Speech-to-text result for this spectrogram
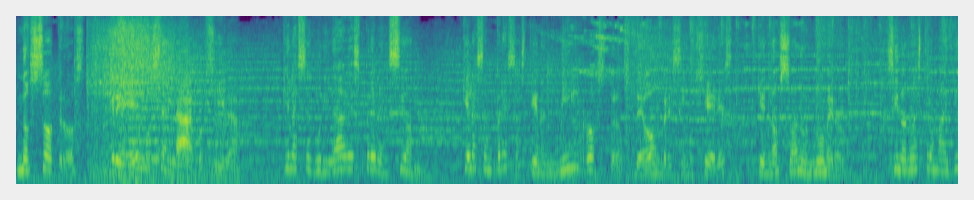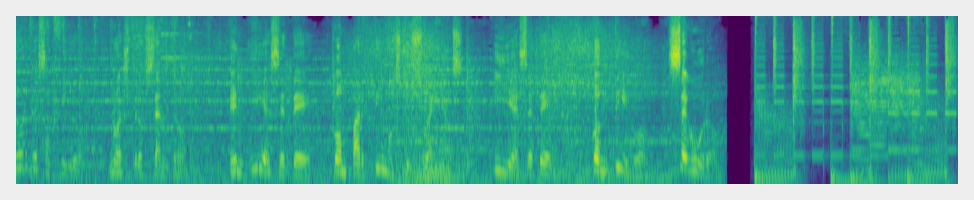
Nosotros creemos en la acogida, que la seguridad es prevención, que las empresas tienen mil rostros de hombres y mujeres que no son un número, sino nuestro mayor desafío, nuestro centro. En IST compartimos tus sueños. IST, contigo, seguro.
